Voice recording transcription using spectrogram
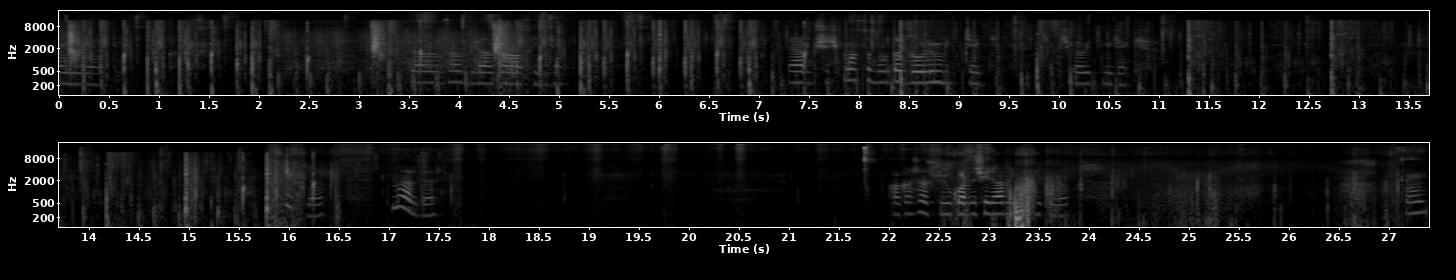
Aynı yere. Birazdan biraz daha atacağım. Eğer çıkmazsa burada bölüm bitecek. Şaka bitmeyecek. Bekle. Nerede? Arkadaşlar şu yukarıda şeyler de gözüküyor. Tamam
